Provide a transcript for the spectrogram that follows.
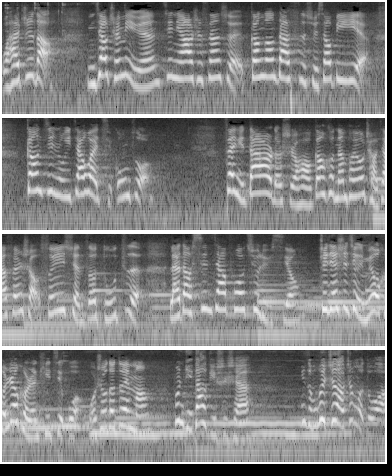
我还知道，你叫陈敏云，今年二十三岁，刚刚大四学校毕业，刚进入一家外企工作。在你大二的时候，刚和男朋友吵架分手，所以选择独自来到新加坡去旅行。这件事情你没有和任何人提起过，我说的对吗？不是你到底是谁？你怎么会知道这么多？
